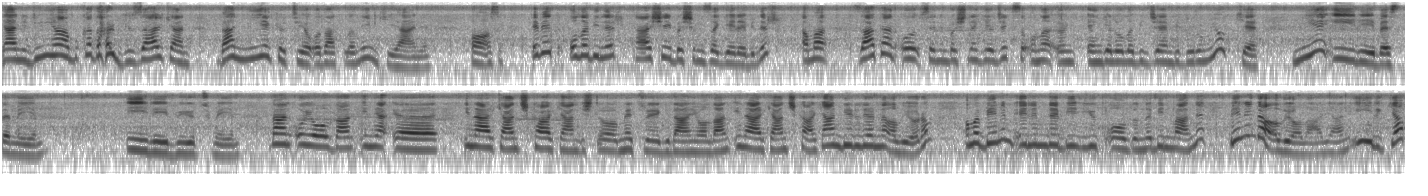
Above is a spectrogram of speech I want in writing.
Yani dünya bu kadar güzelken ben niye kötüye odaklanayım ki yani? Ondan sonra, evet olabilir her şey başımıza gelebilir ama zaten o senin başına gelecekse ona engel olabileceğim bir durum yok ki. Niye iyiliği beslemeyeyim? iyiliği büyütmeyeyim. Ben o yoldan e, inerken çıkarken işte o metroya giden yoldan inerken çıkarken birilerini alıyorum. Ama benim elimde bir yük olduğunda bilmem ne beni de alıyorlar yani. iyilik yap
